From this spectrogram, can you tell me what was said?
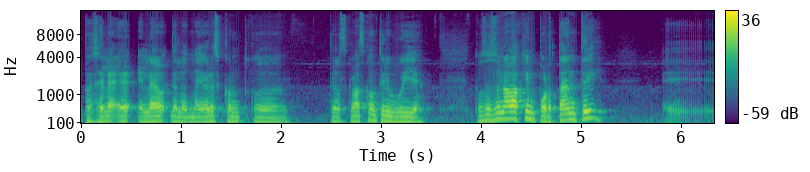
pues él, de los mayores, de los que más contribuía. Entonces es una baja importante, eh,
